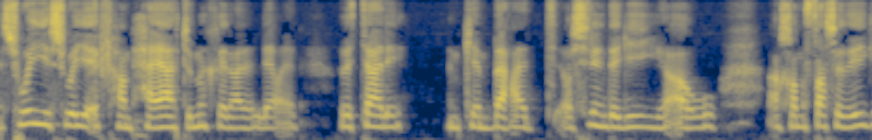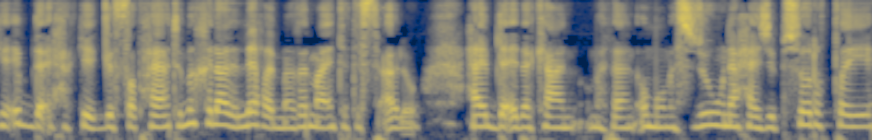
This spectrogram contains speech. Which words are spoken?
شوية شوية يفهم حياته من خلال اللعب. بالتالي يمكن بعد 20 دقيقة أو 15 دقيقة يبدأ يحكي قصة حياته من خلال اللعب من غير ما أنت تسأله. حيبدأ إذا كان مثلا أمه مسجونة حيجيب شرطي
